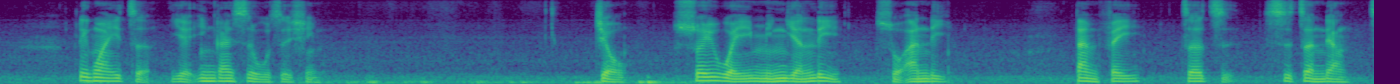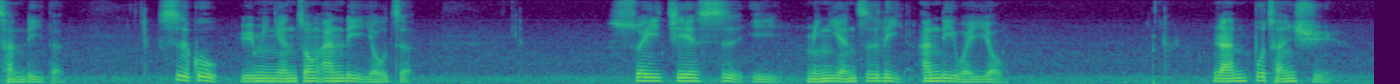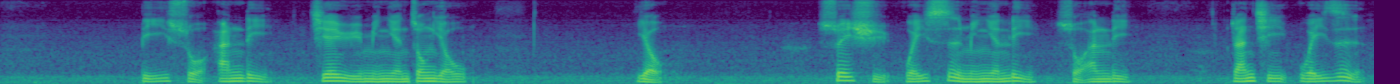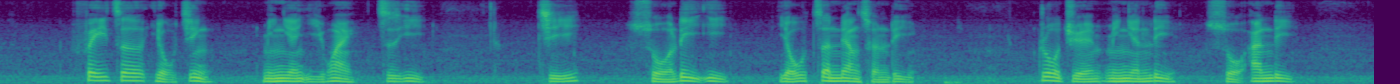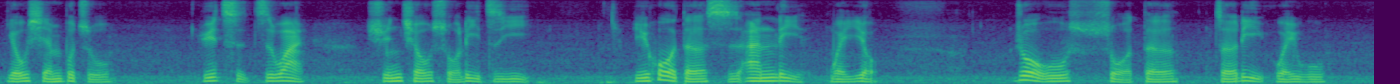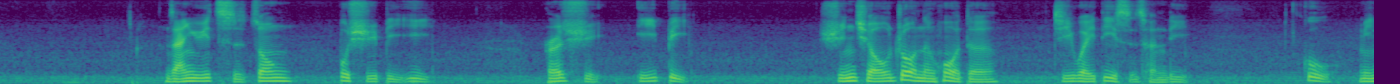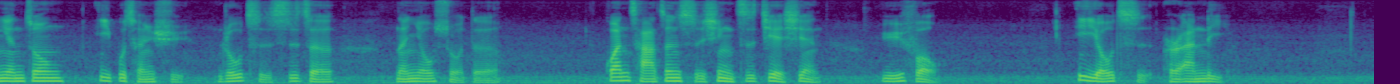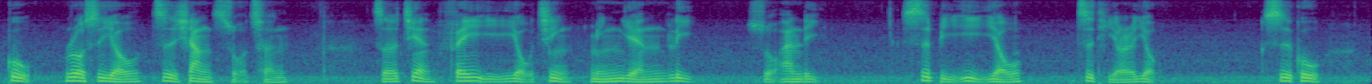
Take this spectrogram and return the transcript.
另外一者也应该是无自信。九，虽为名言力所安立，但非遮止是正量成立的。是故于名言中安立有者，虽皆是以名言之力安立为有，然不承许彼所安立皆于名言中有有，虽许为是名言力所安立，然其为日非遮有尽名言以外之意，即所立意由正量成立。若觉名言利所安利犹嫌不足，于此之外寻求所利之意，于获得时安利为有；若无所得，则利为无。然于此中不许彼意，而许。以彼寻求，若能获得，即为第十成立。故名言中亦不承许如此失则能有所得。观察真实性之界限与否，亦由此而安立。故若是由自相所成，则见非以有境名言力所安立。是彼亦由自体而有，是故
